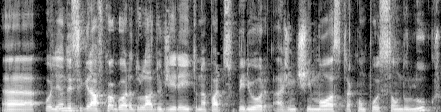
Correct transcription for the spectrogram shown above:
Uh, olhando esse gráfico agora do lado direito, na parte superior, a gente mostra a composição do lucro.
